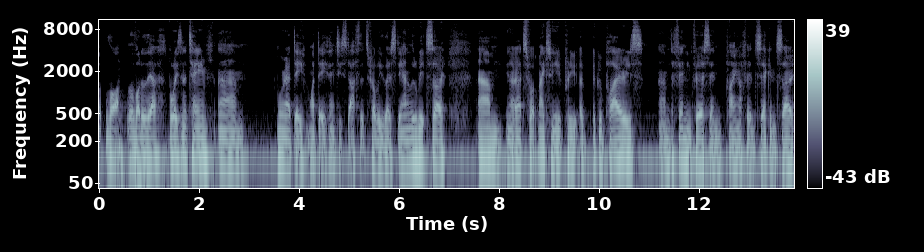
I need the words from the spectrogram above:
a lot, a lot of the boys in the team, um, more our def- my defensive stuff that's probably let us down a little bit. So, um, you know, that's what makes me a pretty a, a good player is um, defending first and playing offense second. So,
